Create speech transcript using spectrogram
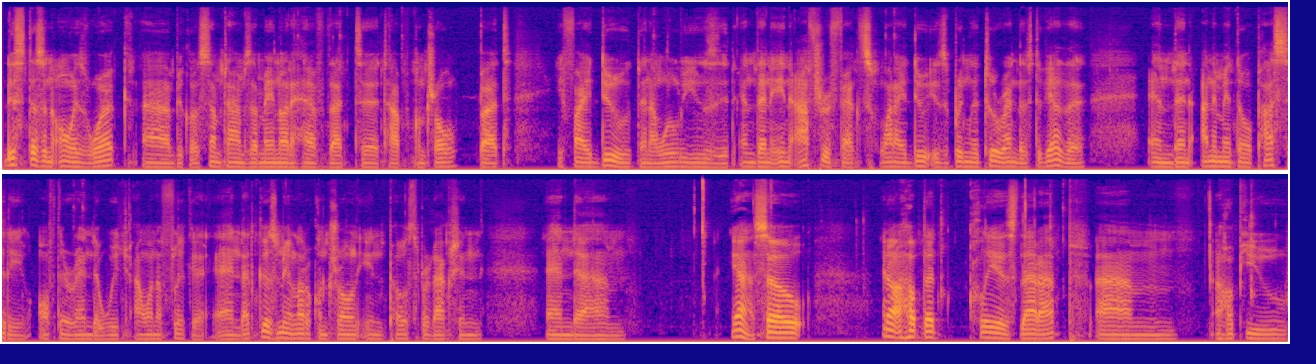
this doesn't always work uh, because sometimes I may not have that uh, type of control but if I do then I will use it. And then in After Effects what I do is bring the two renders together and then animate the opacity of the render which I want to flicker. And that gives me a lot of control in post-production. And um, yeah so you know I hope that clears that up. Um, I hope you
